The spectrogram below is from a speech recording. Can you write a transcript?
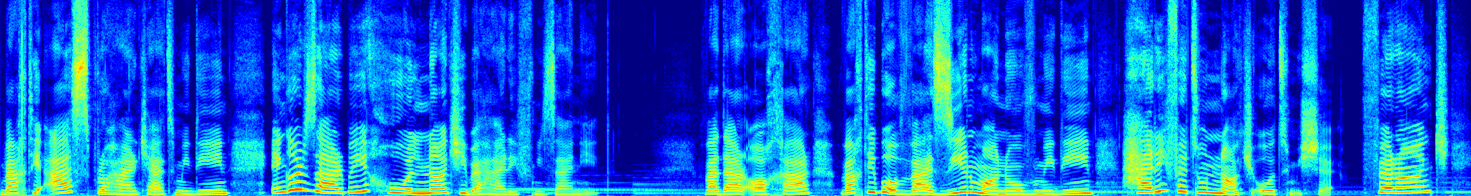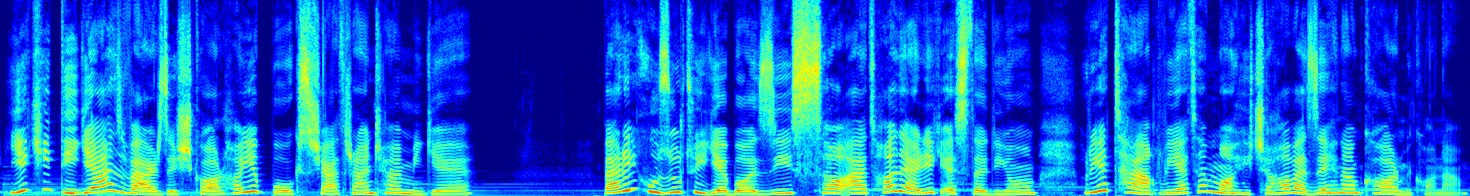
وقتی اسب رو حرکت میدین انگار ضربه هولناکی به حریف می‌زنید. و در آخر وقتی با وزیر مانور میدین حریفتون ناک اوت میشه. فرانک یکی دیگه از ورزشکارهای بوکس شطرنج هم میگه برای حضور توی یه بازی ساعتها در یک استادیوم روی تقویت ماهیچه ها و ذهنم کار می‌کنم.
